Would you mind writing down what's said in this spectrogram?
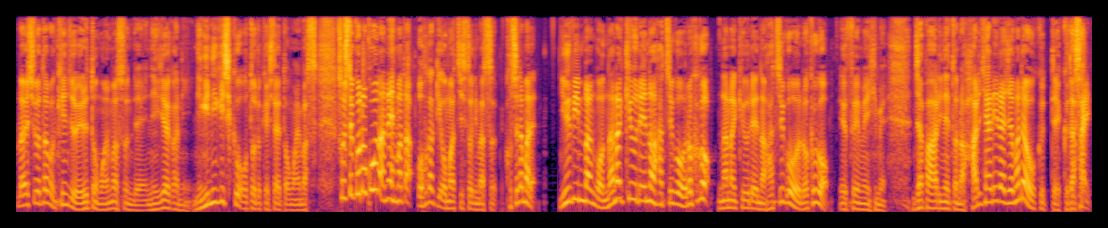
来週は多分健次郎いると思いますんで、賑やかに、にぎにぎしくお届けしたいと思います。そしてこのコーナーね、またおはがきお待ちしております。こちらまで。郵便番号790-8565、790-8565、FM 愛媛、ジャパハリネットのハリハリラジオまで送ってください。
